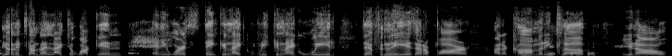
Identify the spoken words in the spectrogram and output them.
the only times I like to walk in anywhere stinking like reeking like weed definitely is at a bar, at a comedy club, you know,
